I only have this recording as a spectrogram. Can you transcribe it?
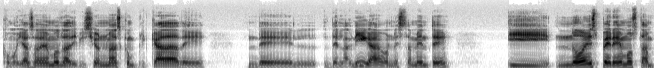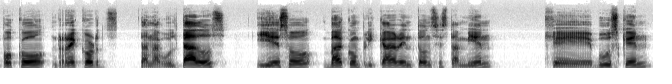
como ya sabemos, la división más complicada de, de, de la liga, honestamente. Y no esperemos tampoco récords tan abultados. Y eso va a complicar entonces también que busquen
